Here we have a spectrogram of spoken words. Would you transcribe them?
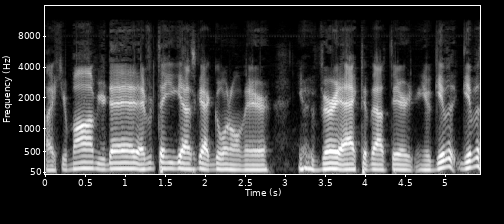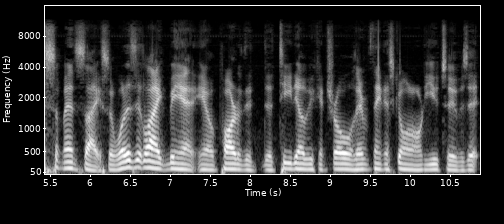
like your mom, your dad, everything you guys got going on there. You know very active out there. You know, give it give us some insight. So, what is it like being you know part of the the TW controls, everything that's going on YouTube? Is it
